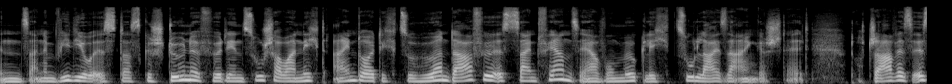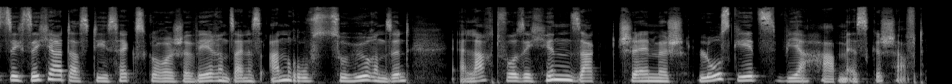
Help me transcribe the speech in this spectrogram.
In seinem Video ist das Gestöhne für den Zuschauer nicht eindeutig zu hören, dafür ist sein Fernseher womöglich zu leise eingestellt. Doch Jarvis ist sich sicher, dass die Sexgeräusche während seines Anrufs zu hören sind. Er lacht vor sich hin, sagt schelmisch, los geht's, wir haben es geschafft.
